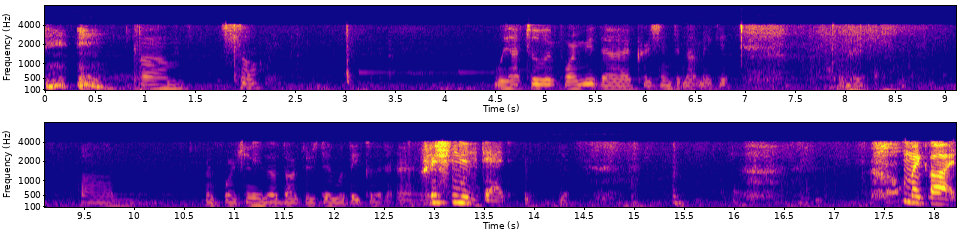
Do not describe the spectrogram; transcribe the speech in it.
Um, so, we have to inform you that Christian did not make it. Okay. Um, unfortunately, the doctors did what they could, and Christian is dead. Yes. Oh my god.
